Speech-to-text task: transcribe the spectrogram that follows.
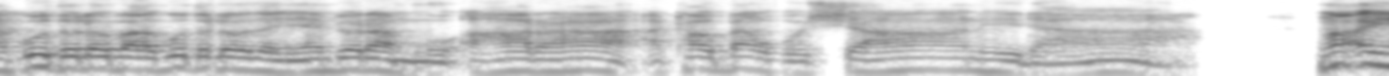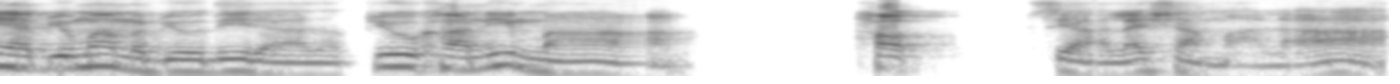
အကုသိုလ်လုပ်ပါကုသိုလ်လုပ်တယ်ရန်ပြောတာမဟုတ်အာဟာရအထောက်ပံ့ကိုရှားနေတာငါအိမ်ကပြိုမမပြိုသေးတာဆိုပြိုခါနိမှာထောက်ဆရာလိုက်ရှာမှာလား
